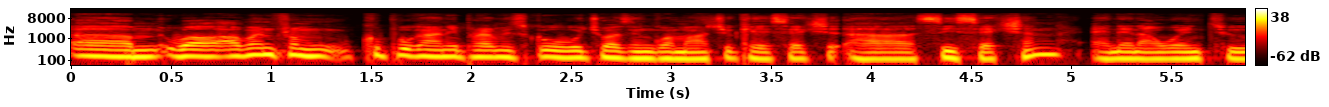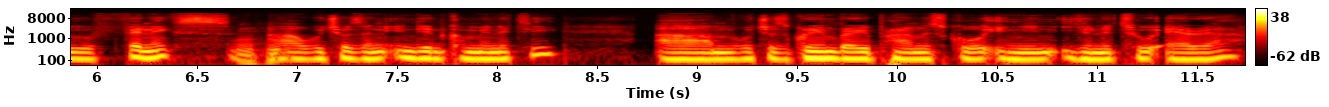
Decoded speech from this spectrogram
um well I went from Kupugani Primary School which was in KwaMashu K section uh C section and then I went to Phoenix uh, which was an Indian community um which was Greenbury Primary School in, Unit 2 area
